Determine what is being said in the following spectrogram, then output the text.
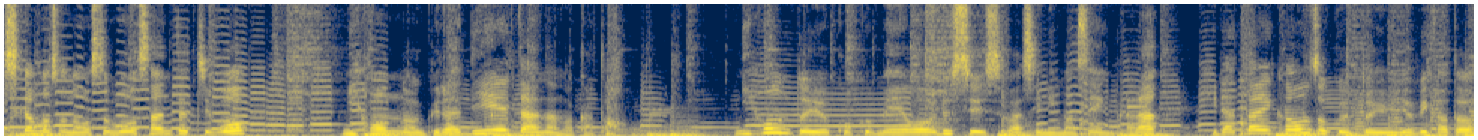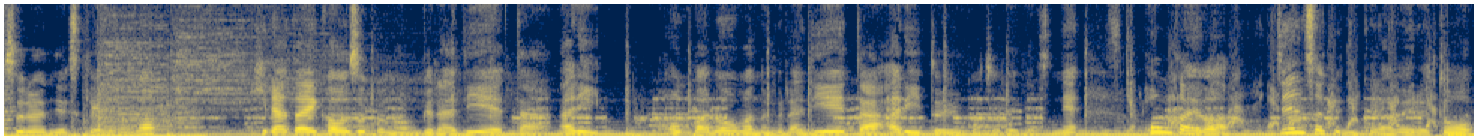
しかもそのお相撲さんたちを日本のグラディエーターなのかと。日本という国名をルシウスは知りませんから平たい顔族という呼び方をするんですけれども平たい顔族のグラディエーターあり本場ローマのグラディエーターありということでですね今回は前作に比べると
